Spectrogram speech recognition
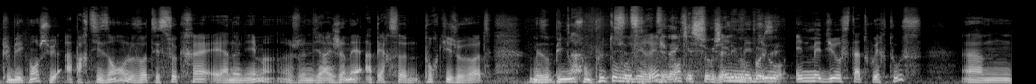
publiquement, je suis apartisan. Le vote est secret et anonyme. Je ne dirai jamais à personne pour qui je vote. Mes opinions ah, sont plutôt modérées. La question que j'allais vous poser. In medio stat virtus. Euh,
